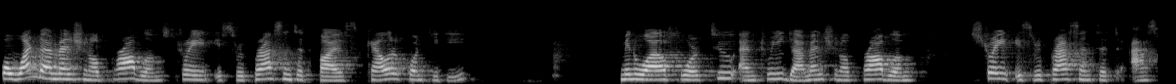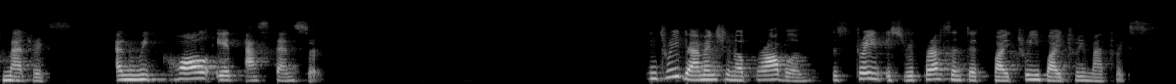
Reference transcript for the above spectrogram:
For one-dimensional problem, strain is represented by scalar quantity. Meanwhile, for two and three-dimensional problem, strain is represented as matrix, and we call it as tensor. In three-dimensional problem, the strain is represented by three by three matrix.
